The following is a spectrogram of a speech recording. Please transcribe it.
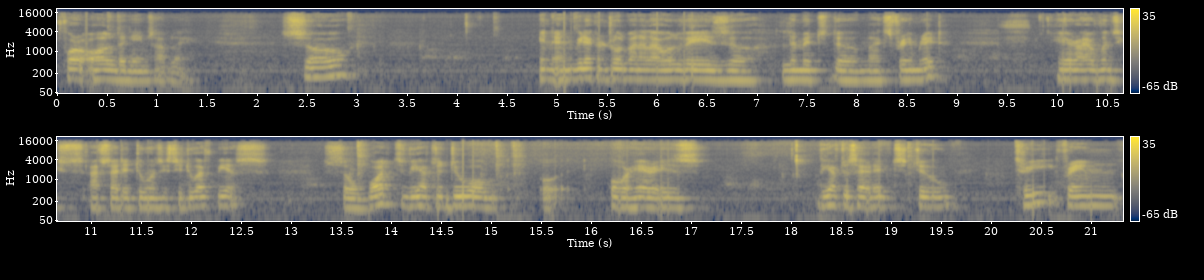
for all the games I play. So in NVIDIA control panel, I always uh, limit the max frame rate. Here I have one I've set it to 162 FPS. So what we have to do ov- over here is we have to set it to three frame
